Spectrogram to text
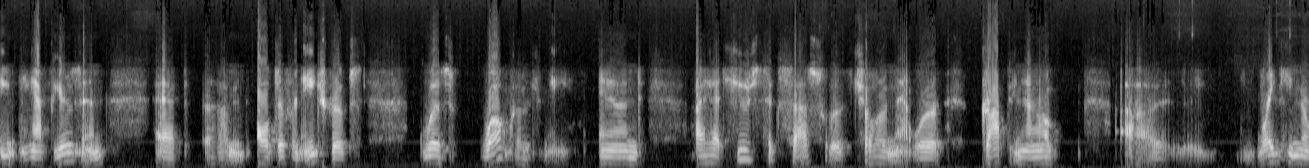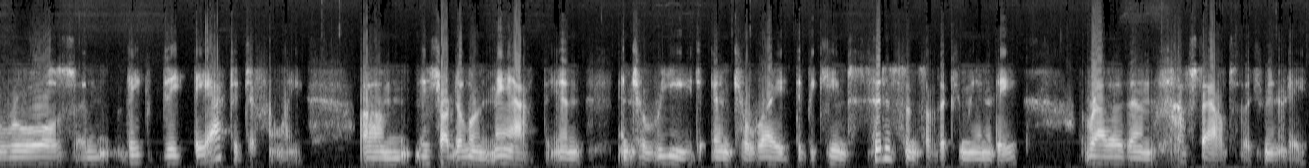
eight and a half years in, at um, all different age groups, was welcomed me, and I had huge success with children that were dropping out, uh, breaking the rules, and they they, they acted differently um, they started to learn math and and to read and to write. They became citizens of the community rather than hostile to the community.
